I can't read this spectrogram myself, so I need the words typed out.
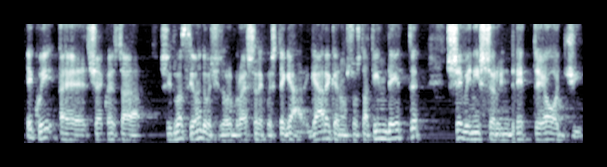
e qui eh, c'è questa situazione dove ci dovrebbero essere queste gare, gare che non sono state indette, se venissero indette oggi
